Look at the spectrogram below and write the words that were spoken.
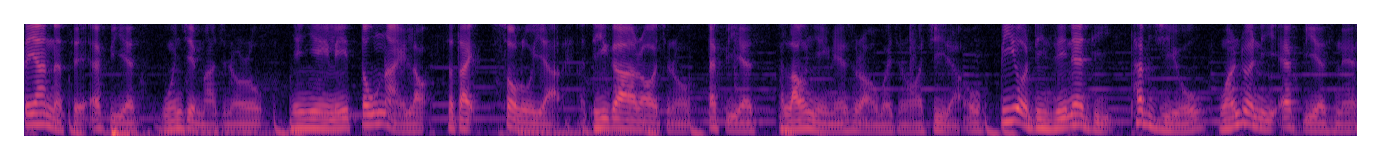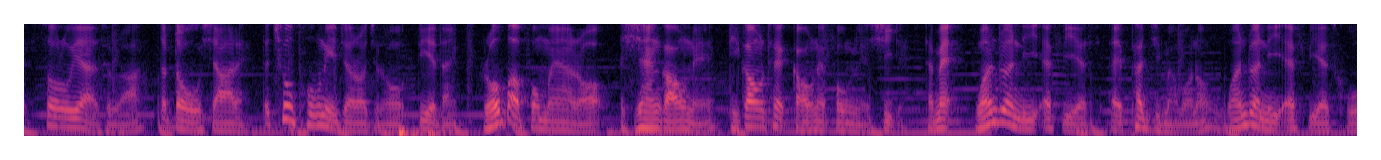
120 fps ဝန်းကျင်မှာကျွန်တော်တို့ငြိမ်ငြိမ်လေး3နာရီလောက်စတိုက်ဆော့လို့ရတယ်။အဓိကတော့ကျွန်တော် fps ဘယ်လောက်ငြိမ်လဲဆိုတာကိုပဲကျွန်တော်ကြည့်တာ။ဟုတ်ပြီးတော့ဒီဈေးနဲ့ဒီ PUBG ကို120 fps နဲ့ဆော့လို့ရတယ်ဆိုတာတော်တော်ရှားတယ်။တချို့ဖုန်းတွေကျတော့ကျွန်တော်သိတဲ့အတိုင်း raw performance ကတော့အရန်ကောင်းတယ်ဒီကောင်းထက်ကောင်းတဲ့ဖုန်းတွေလည်းရှိတယ်။ဒါပေမဲ့120 fps အဲ PUBG မှာပေါ့နော်120 fps ကို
